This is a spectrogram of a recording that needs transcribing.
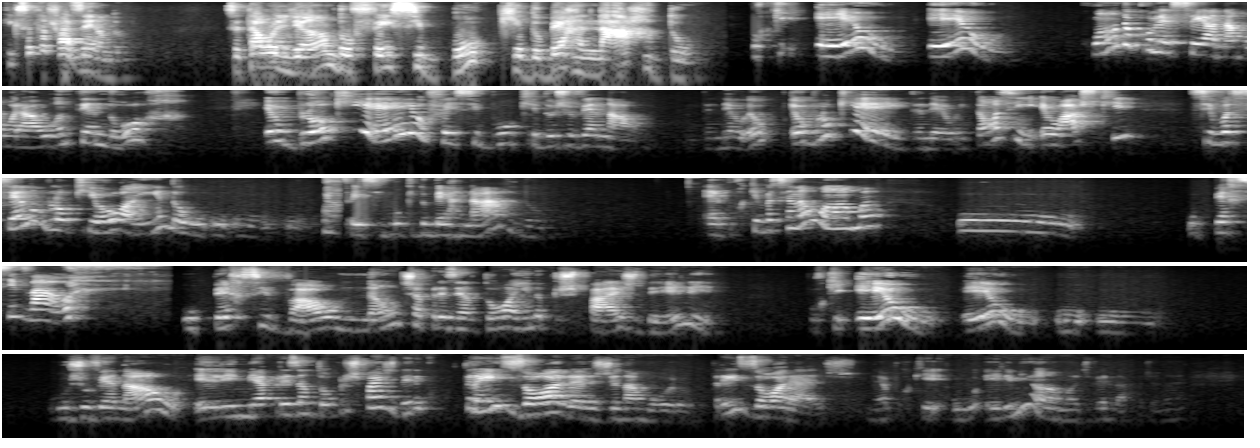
que, que você tá fazendo? Você tá olhando o Facebook do Bernardo? Porque eu, eu, quando eu comecei a namorar o Antenor, eu bloqueei o Facebook do Juvenal, entendeu? Eu, eu bloqueei, entendeu? Então, assim, eu acho que se você não bloqueou ainda o, o, o Facebook do Bernardo, é porque você não ama o, o Percival. O Percival não te apresentou ainda para os pais dele? Porque eu, eu, o, o, o Juvenal, ele me apresentou para os pais dele com três horas de namoro. Três horas, né? Porque ele me ama de verdade, né?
